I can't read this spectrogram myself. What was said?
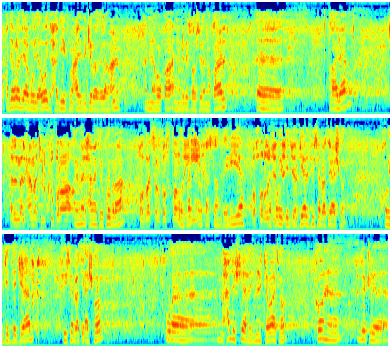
وقد أورد أبو داود حديث معاذ بن جبل رضي الله عنه أنه قال أن النبي صلى الله عليه وسلم قال آه قال الملحمة الكبرى الملحمة الكبرى وفتح القسطنطينية وفتح القسطنطينية وخروج, وخروج الدجال, الدجال في سبعة أشهر. خروج الدجال في سبعة أشهر. ومحل الشاهد من التواتر كون ذكر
